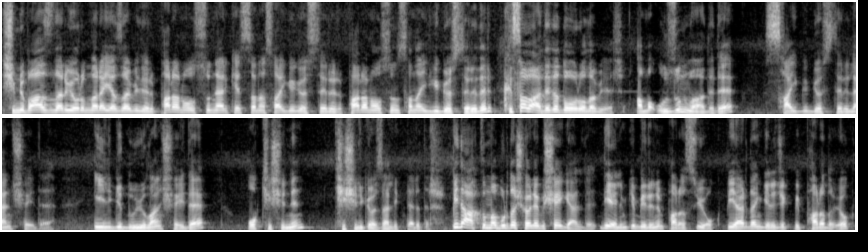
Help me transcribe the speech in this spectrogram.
Şimdi bazıları yorumlara yazabilir. Paran olsun herkes sana saygı gösterir. Paran olsun sana ilgi gösterilir. Kısa vadede doğru olabilir. Ama uzun vadede saygı gösterilen şeyde, ilgi duyulan şeyde o kişinin kişilik özellikleridir. Bir de aklıma burada şöyle bir şey geldi. Diyelim ki birinin parası yok. Bir yerden gelecek bir para da yok.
